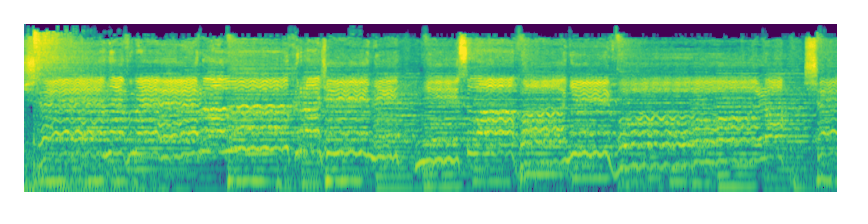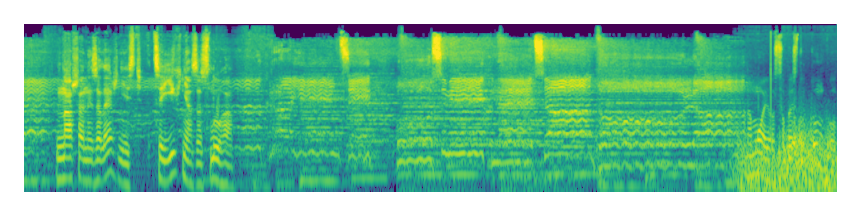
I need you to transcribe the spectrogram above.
Ще не вмерла ні слава, воля. Наша незалежність це їхня заслуга. Українці усміхнеться доля. На мою особисту думку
